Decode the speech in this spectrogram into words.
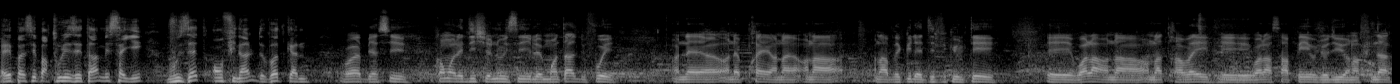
elle est passée par tous les états, mais ça y est, vous êtes en finale de votre canne. Ouais, bien sûr. Comme on le dit chez nous ici, le mental du fouet. On est, on est prêt, on a, on, a, on a vécu des difficultés et voilà, on a, on a travaillé et voilà, ça paye aujourd'hui, on est en finale.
